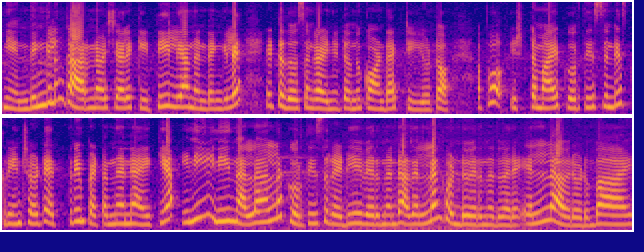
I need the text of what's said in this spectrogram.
ഇനി എന്തെങ്കിലും കാരണവശാൽ കിട്ടിയില്ല എന്നുണ്ടെങ്കിൽ എട്ട് ദിവസം കഴിഞ്ഞിട്ട് ഒന്ന് കോൺടാക്ട് ചെയ്യൂ കേട്ടോ അപ്പോൾ ഇഷ്ടമായ കുർത്തീസിന്റെ സ്ക്രീൻഷോട്ട് എത്രയും പെട്ടെന്ന് തന്നെ അയയ്ക്കുക. ഇനി ഇനി നല്ല നല്ല കുർത്തീസ് റെഡി ആയി വരുന്നുണ്ട്. അതെല്ലാം കൊണ്ടുവരുന്നത് വരെ എല്ലാവരോടും. ബായ്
